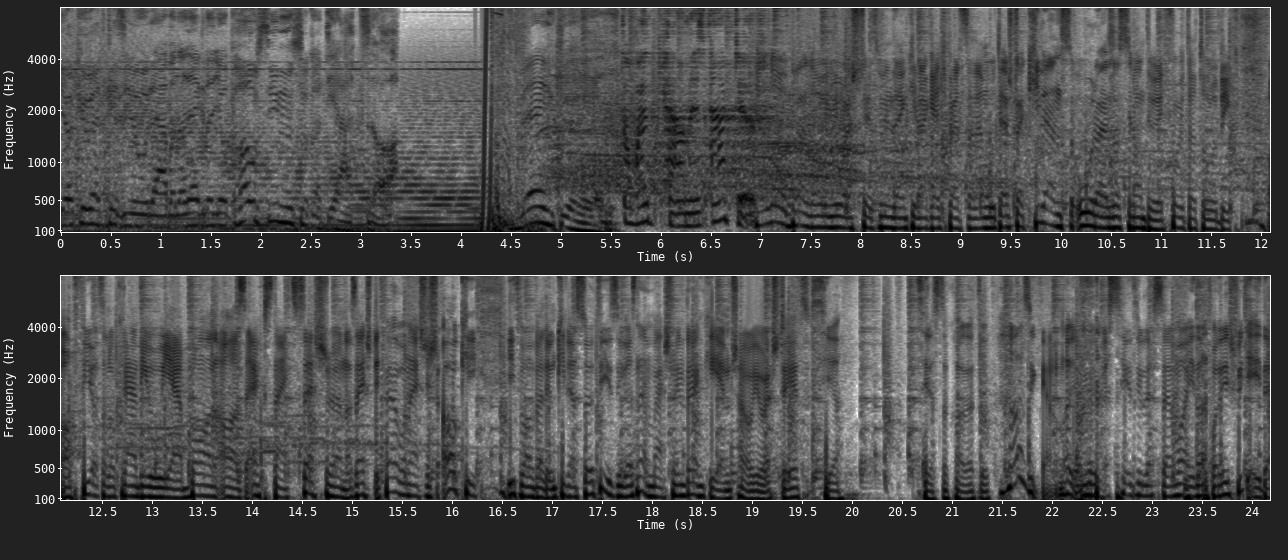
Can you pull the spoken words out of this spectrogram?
Aki a következő órában a legnagyobb house himnuszokat játsza. Benkén. The webcam is active. Hello, hello, jó estét mindenkinek, egy perccel elmúlt este 9 óra, ez azt jelenti, hogy folytatódik a Fiatalok Rádiójában az X-Night Session, az esti felvonás, és aki itt van velünk 9-től 10-ig, az nem más, mint Benkén. Ciao, jó estét! Szia! Sziasztok hallgatók! Az igen, nagyon bőbeszédű leszel mai napon is. Figyelj ide,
